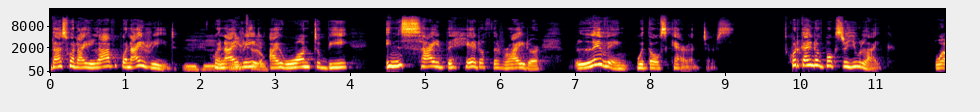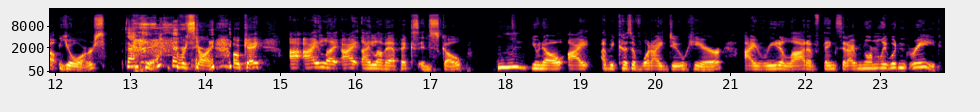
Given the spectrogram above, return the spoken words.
That's what I love when I read. Mm-hmm. When I Me read, too. I want to be inside the head of the writer, living with those characters. What kind of books do you like? Well, yours. Thank you for starting. Okay, I, I like I, I love epics in scope. Mm-hmm. You know, I because of what I do here, I read a lot of things that I normally wouldn't read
